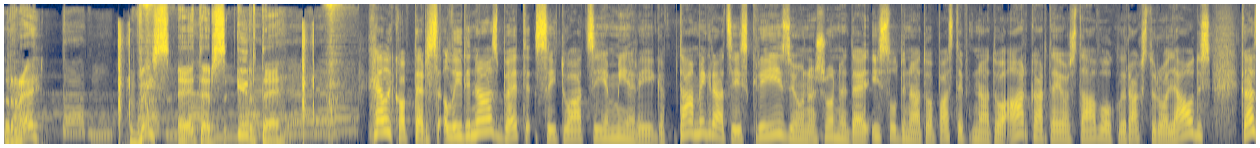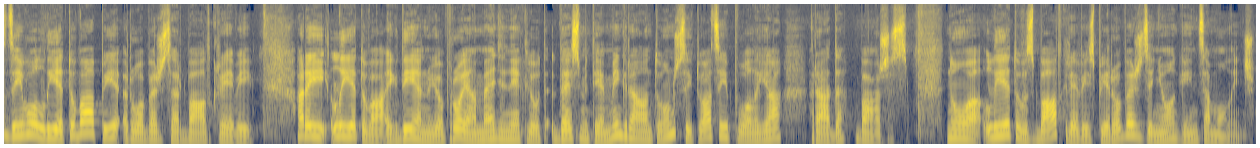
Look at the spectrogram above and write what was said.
Re! Viss ēters ir te! Helikopters lidinās, bet situācija mierīga. Tā migrācijas krīzi un šonedēļ izsludināto pastiprināto ārkārtējo stāvokli raksturo ļaudis, kas dzīvo Lietuvā pie robežas ar Baltkrieviju. Arī Lietuvā ikdienu joprojām mēģina iekļūt desmitiem migrantu un situācija Polijā rada bāžas. No Lietuvas Baltkrievijas pierobežas ziņo Gins Amoliņš.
